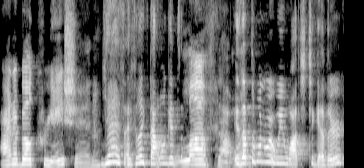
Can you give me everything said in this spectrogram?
Annabelle Creation. Yes, I feel like that one gets love that one. Is that the one where we watched together?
